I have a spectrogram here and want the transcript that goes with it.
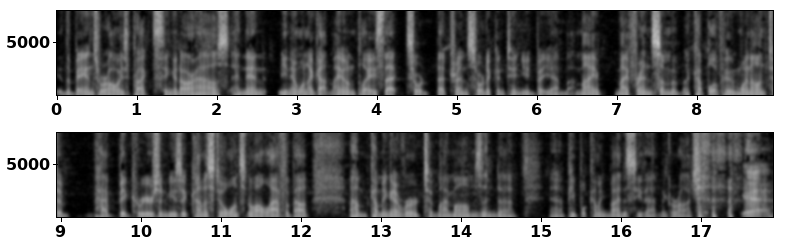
The bands were always practicing at our house. And then, you know, when I got my own place, that sort, that trend sort of continued. But yeah, my, my friends, some, a couple of whom went on to have big careers in music kind of still once in a while laugh about um, coming over to my mom's and uh, uh, people coming by to see that in the garage. yeah,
